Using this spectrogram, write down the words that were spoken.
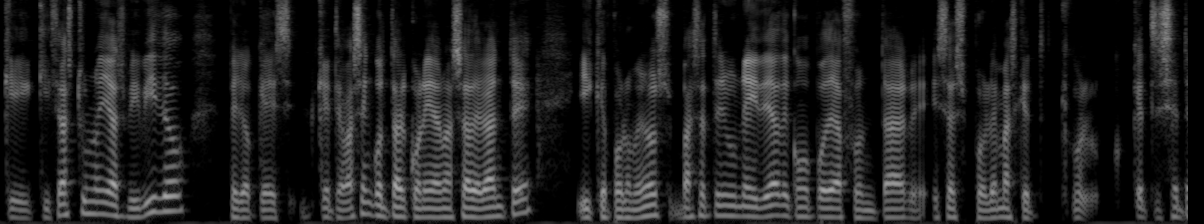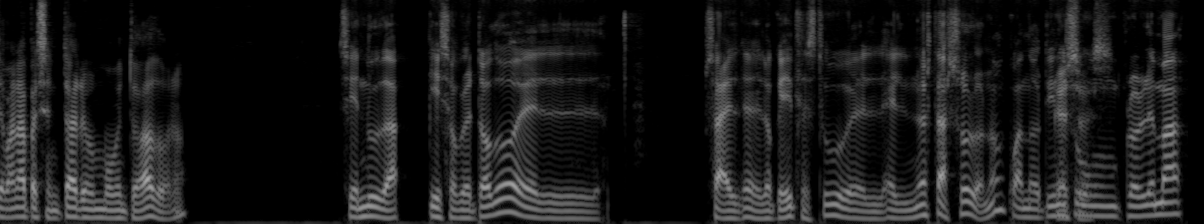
que quizás tú no hayas vivido, pero que, te vas a encontrar con ellas más adelante y que por lo menos vas a tener una idea de cómo poder afrontar esos problemas que, que se te van a presentar en un momento dado, ¿no? Sin duda. Y sobre todo el... O sea, lo que dices tú, el, no estar solo, ¿no? Cuando tienes un problema,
